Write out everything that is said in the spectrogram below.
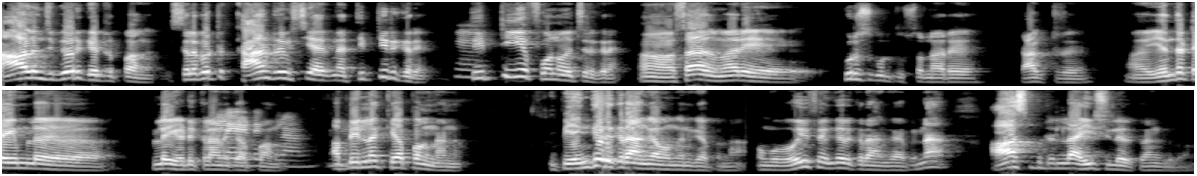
நாலஞ்சு பேர் கேட்டிருப்பாங்க. சில பேர்ட்டு கான்ட்ரவர்சியா இருக்கு. நான் திட்டி இருக்கிறேன் ம். திட்டியே போன் வச்சிருக்கிறேன். சார் இது மாதிரி குருசு கொடுத்து சொன்னாரு டாக்டர் எந்த டைம்ல பிள்ளை எடுக்கலாம்னு கேட்பாங்க. அப்படின்லாம் கேட்பாங்க நான். இப்போ எங்க இருக்கிறாங்க அவங்கன்னு கேட்பேன் உங்க ஒய்ஃப் எங்க இருக்கிறாங்க அப்படின்னா ஹாஸ்பிட்டல்ல ஐசியூல இருக்கிறாங்க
